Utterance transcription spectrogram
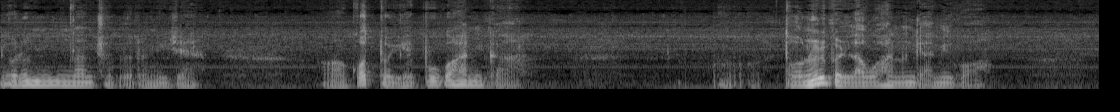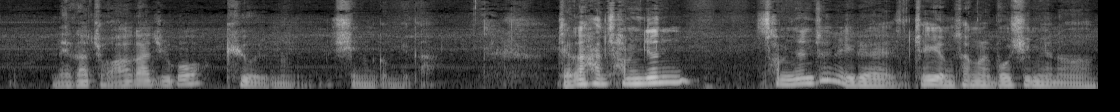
것 이런 난초들은 이제 어, 꽃도 예쁘고 하니까 어, 돈을 벌려고 하는 게 아니고 내가 좋아가지고 키우는 시는 겁니다. 제가 한 3년 3년 전에 이래 제 영상을 보시면은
